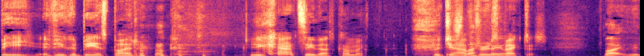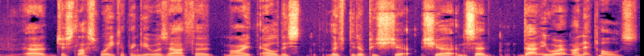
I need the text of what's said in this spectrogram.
be if you could be a spider? you can't see that coming, but you It's have to field. respect it. Like uh, just last week, I think it was Arthur, my eldest, lifted up his shirt, shirt and said, "Daddy, where are my nipples?"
